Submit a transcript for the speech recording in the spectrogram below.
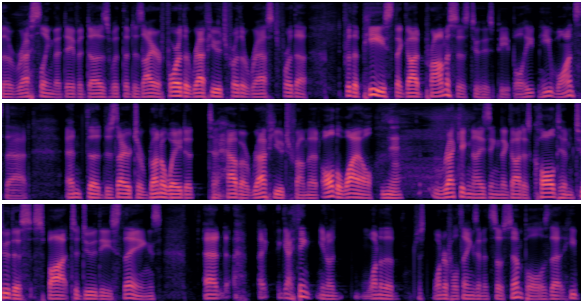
the wrestling that David does with the desire for the refuge, for the rest, for the for the peace that God promises to his people. He he wants that. And the desire to run away to to have a refuge from it, all the while Yeah. recognizing that God has called him to this spot to do these things. And I, I think, you know, one of the just wonderful things, and it's so simple, is that he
